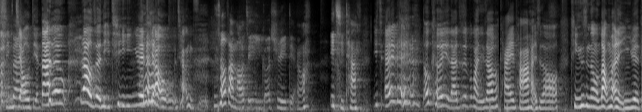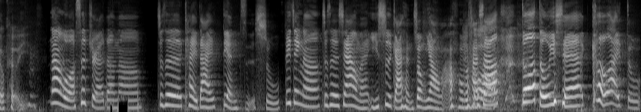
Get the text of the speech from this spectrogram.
心焦点，大家就会绕着你听音乐跳舞这样子。你说把毛巾移过去一点哦，一起烫。一起哎、哎都可以的，就是不管你是要开趴还是要听是那种浪漫的音乐都可以。那我是觉得呢，就是可以带电子书，毕竟呢，就是现在我们仪式感很重要嘛，我们还是要多读一些课外读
